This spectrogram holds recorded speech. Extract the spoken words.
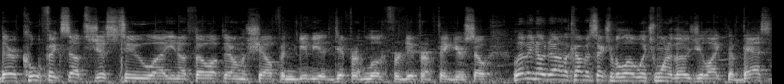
they're cool fix-ups just to, uh, you know, throw up there on the shelf and give you a different look for different figures. So let me know down in the comment section below which one of those you like the best.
